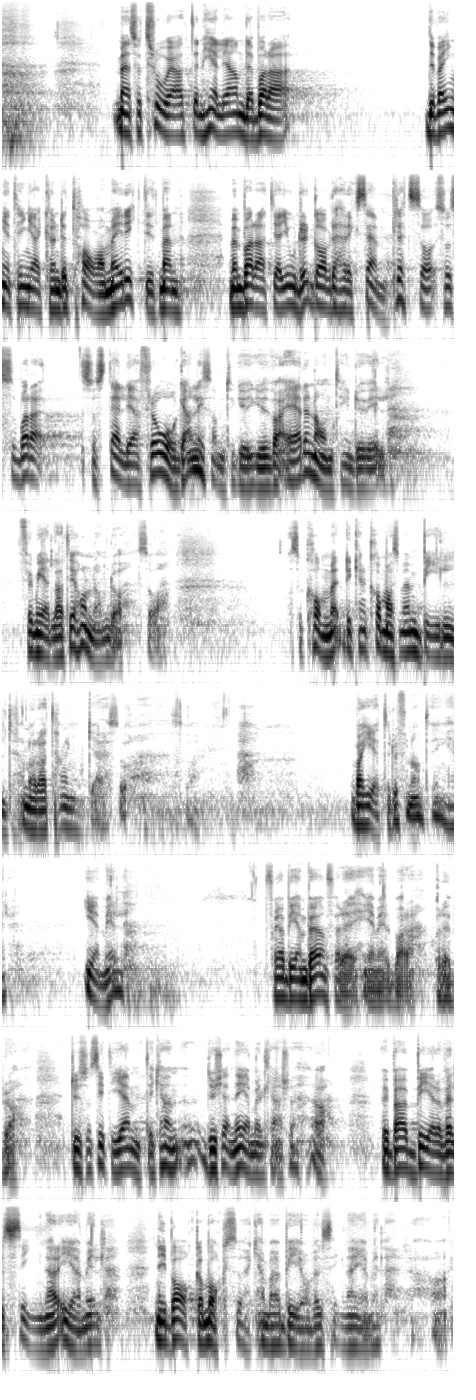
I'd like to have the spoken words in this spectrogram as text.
Men så tror jag att den heliga ande bara, det var ingenting jag kunde ta mig riktigt, men, men bara att jag gjorde, gav det här exemplet så, så, så, bara, så ställde jag frågan liksom till Gud, Gud, vad är det någonting du vill förmedla till honom då. Så. Och så kommer, det kan komma som en bild och några tankar. Så, så. Vad heter du för någonting? Emil. Får jag be en bön för dig Emil bara? Går det bra? Du som sitter jämte, kan, du känner Emil kanske? Ja. Vi bara ber och välsignar Emil. Ni bakom också kan bara be och välsigna Emil. Ja.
